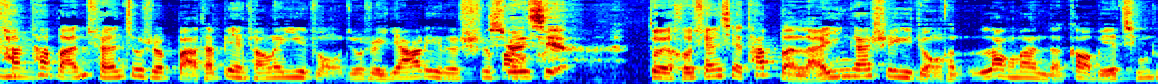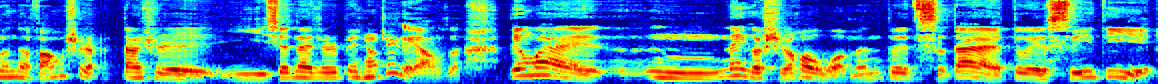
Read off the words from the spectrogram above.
他他完全就是把它变成了一种就是压力的释放，宣泄，对和宣泄，它本来应该是一种很浪漫的告别青春的方式，但是以现在就是变成这个样子。另外，嗯，那个时候我们对磁带、对 CD，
